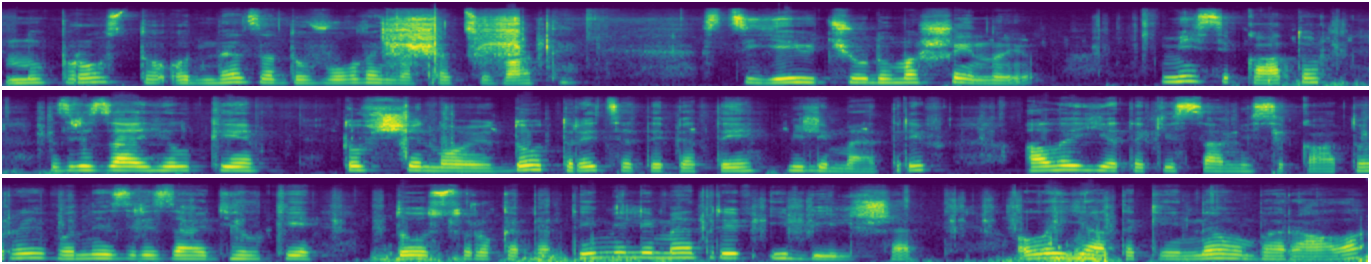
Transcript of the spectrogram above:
Ну просто одне задоволення працювати з цією чудо-машиною. Мій сікатор зрізає гілки товщиною до 35 мм, але є такі самі сікатори, вони зрізають гілки до 45 мм і більше. Але я такий не обирала,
